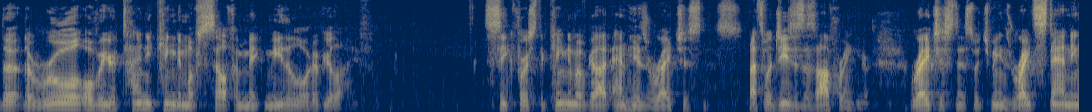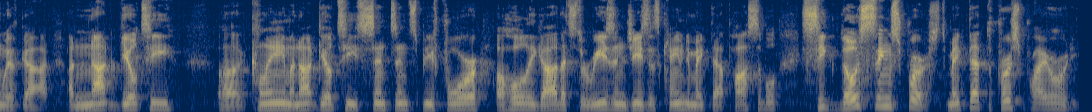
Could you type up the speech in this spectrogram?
the, the rule over your tiny kingdom of self and make me the Lord of your life. Seek first the kingdom of God and his righteousness. That's what Jesus is offering here. Righteousness, which means right standing with God, a not guilty uh, claim, a not guilty sentence before a holy God. That's the reason Jesus came to make that possible. Seek those things first, make that the first priority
